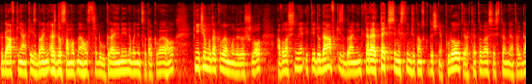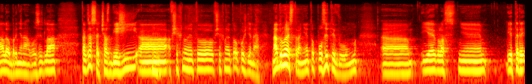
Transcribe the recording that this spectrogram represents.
dodávky nějakých zbraní až do samotného středu Ukrajiny nebo něco takového. K ničemu takovému nedošlo a vlastně i ty dodávky zbraní, které teď si myslím, že tam skutečně půjdou, ty raketové systémy a tak dále, obrněná vozidla, tak zase čas běží a, hmm. a všechno, je to, všechno je to opožděné. Na druhé straně to pozitivum eh, je vlastně je tedy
